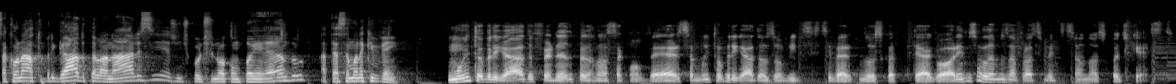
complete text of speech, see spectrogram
Saconato, obrigado pela análise. A gente continua acompanhando. Até semana que vem. Muito obrigado, Fernando, pela nossa conversa. Muito obrigado aos ouvintes que estiveram conosco até agora e nos falamos na próxima edição do nosso podcast.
